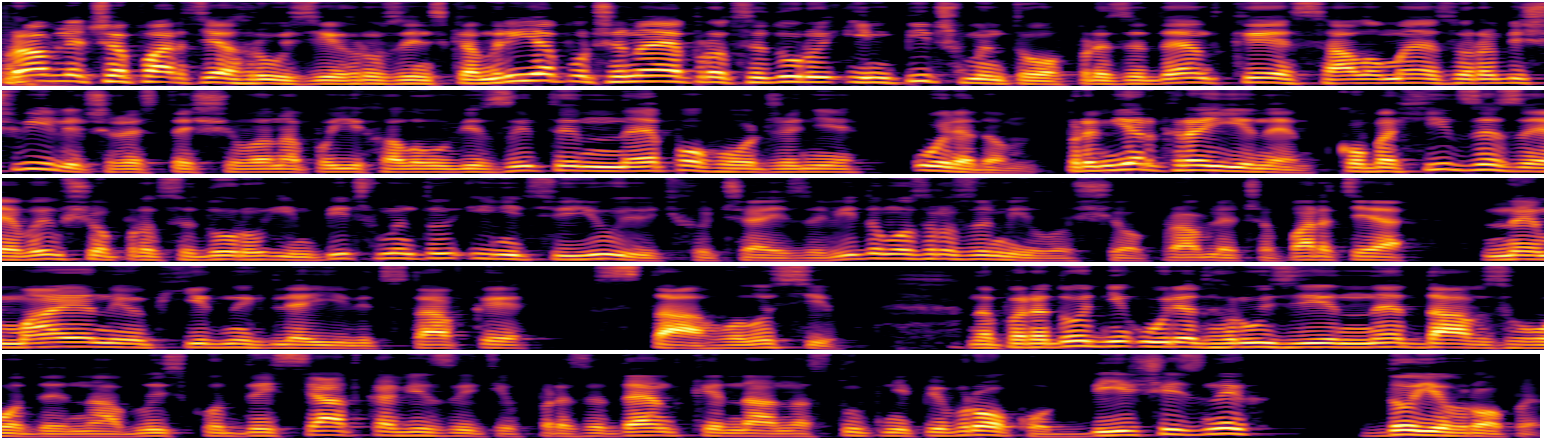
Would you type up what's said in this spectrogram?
Правляча партія Грузії Грузинська мрія починає процедуру імпічменту президентки Саломе Зорабішвілі через те, що вона поїхала у візити, не погоджені урядом. Прем'єр країни Кобахідзе заявив, що процедуру імпічменту ініціюють, хоча й завідомо зрозуміло, що правляча партія не має необхідних для її відставки 100 голосів. Напередодні уряд Грузії не дав згоди на близько десятка візитів президентки на наступні півроку. Більшість з них до Європи.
